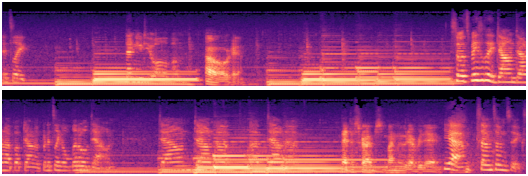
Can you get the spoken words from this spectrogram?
It's like. Then you do all of them. Oh, okay. So it's basically down, down, up, up, down, up, but it's like a little down. Down, down, up, up, down, up. That describes my mood every day. Yeah, 776.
